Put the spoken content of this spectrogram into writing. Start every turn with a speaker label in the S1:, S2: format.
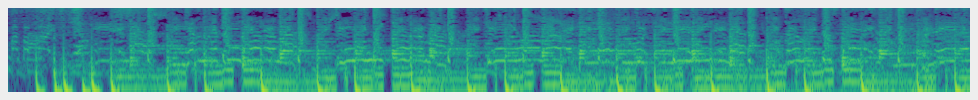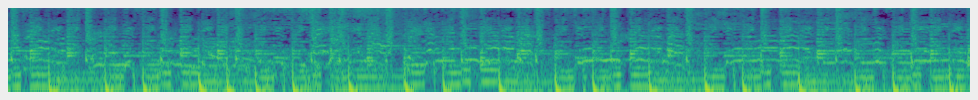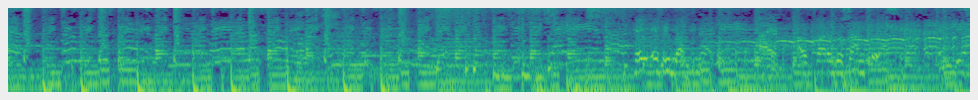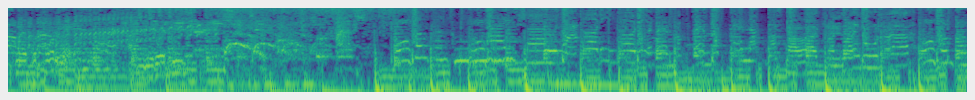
S1: It's about Hey everybody, I'm Alvaro Dos Santos, and this is my performance. Are you ready?
S2: Maimunah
